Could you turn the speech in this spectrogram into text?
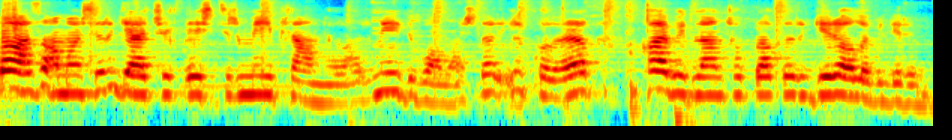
bazı amaçları gerçekleştirmeyi planlıyorlar. Neydi bu amaçlar? İlk olarak kaybedilen toprakları geri alabilirim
